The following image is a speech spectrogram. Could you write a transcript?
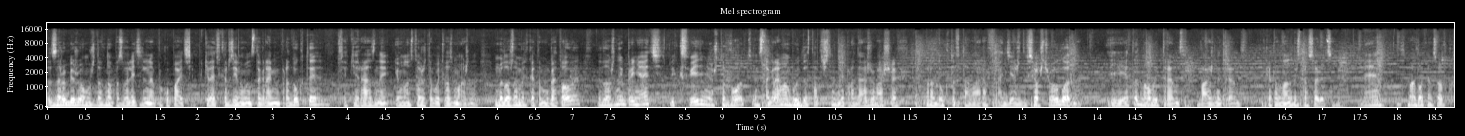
За рубежом уже давно позволительно покупать, покидать в корзину в Инстаграме продукты всякие разные, и у нас тоже это будет возможно. Мы должны быть к этому готовы и должны принять к сведению, что вот Инстаграма будет достаточно для продажи ваших продуктов, товаров, одежды, все, чего угодно. И это новый тренд, важный тренд. К этому надо приспособиться. Да, смазал концовку.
